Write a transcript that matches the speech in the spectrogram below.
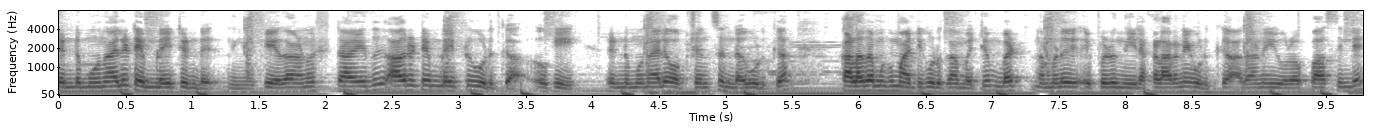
രണ്ട് മൂന്നാൽ ടെംപ്ലേറ്റ് ഉണ്ട്. നിങ്ങൾക്ക് ഏതാണോ ഇഷ്ടമായത് ആ ഒരു ടെംപ്ലേറ്റ് കൊടുക്കുക. ഓക്കെ രണ്ട് മൂന്നാൽ ഓപ്ഷൻസ് ഉണ്ട് കൊടുക്കുക. കളർ നമുക്ക് മാറ്റി കൊടുക്കാൻ പറ്റും ബട്ട് നമ്മൾ എപ്പോഴും നീല കളറിനെ കൊടുക്കുക. അതാണ് യൂറോപ്പാസിന്റെ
